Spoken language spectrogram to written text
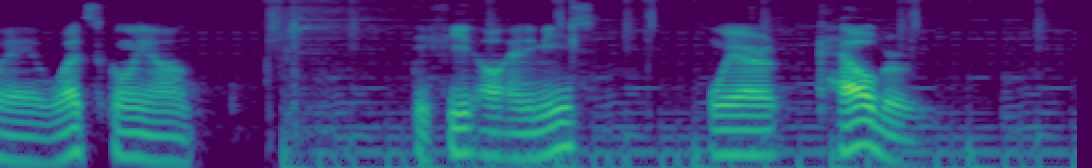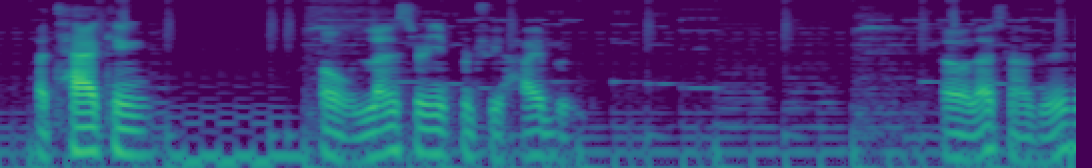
Wait, what's going on? Defeat all enemies? We're cavalry. Attacking... Oh, Lancer Infantry Hybrid. Oh, that's not good.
